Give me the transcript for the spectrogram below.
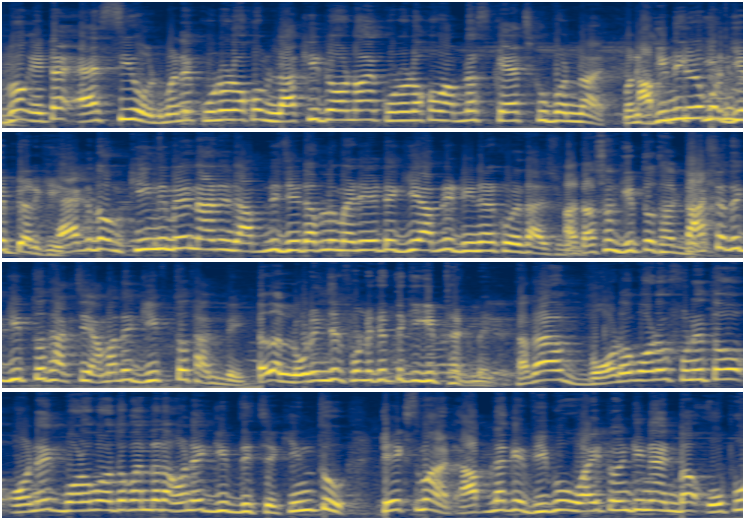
এবং এটা অ্যাসিওর মানে কোনো রকম লাকি ড্র নয় কোনো রকম আপনার স্ক্র্যাচ কুপন নয়। মানে এর উপর gift আর কি। একদম কিনবেন আর আপনি জে জেডাব্লিউ ম্যারিয়টে গিয়ে আপনি ডিনার করে আসবেন। আর তার সঙ্গে গিফট তো থাকবে তার সাথে গিফট তো থাকছে আমাদের গিফট তো থাকবেই। দাদা লো রেঞ্জের ফোনের ক্ষেত্রে কি গিফট থাকবে? দাদা বড় বড় ফোনে তো অনেক বড় বড় দোকানদার অনেক গিফট দিচ্ছে কিন্তু টেক্সমার্ট আপনাকে ভিভো ওয়াই টোয়েন্টি নাইন বা ওপো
